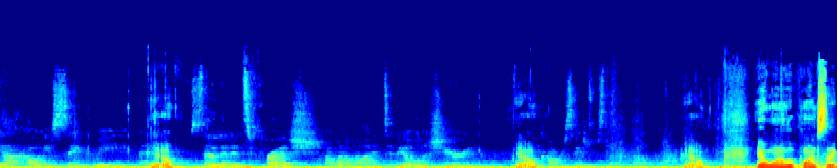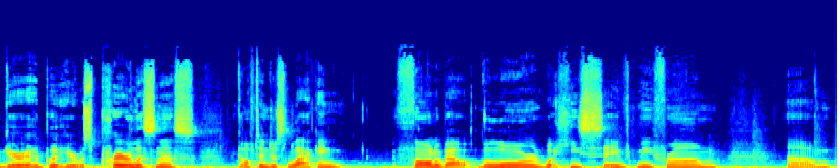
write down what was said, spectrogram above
yeah, how he saved me. yeah. So that it's fresh on my mind to be able to share it. Yeah. Yeah. Yeah, one of the points that Garrett had put here was prayerlessness, like often just lacking thought about the Lord, what He saved me from, um,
